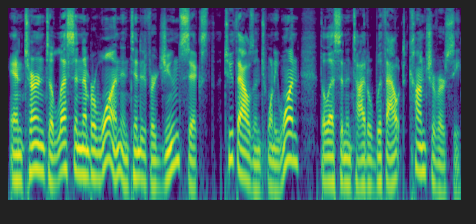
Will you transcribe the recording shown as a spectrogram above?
and turn to lesson number one, intended for June 6th, 2021, the lesson entitled Without Controversy.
